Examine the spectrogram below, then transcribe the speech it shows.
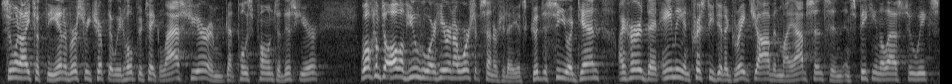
Sue and I took the anniversary trip that we'd hoped to take last year and got postponed to this year. Welcome to all of you who are here in our worship center today. It's good to see you again. I heard that Amy and Christy did a great job in my absence in, in speaking the last two weeks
